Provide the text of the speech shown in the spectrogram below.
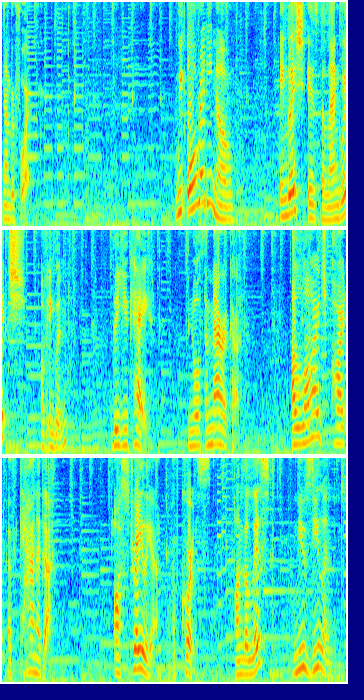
Number four. We already know English is the language of England, the UK, North America, a large part of Canada, Australia, of course, on the list, New Zealand,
